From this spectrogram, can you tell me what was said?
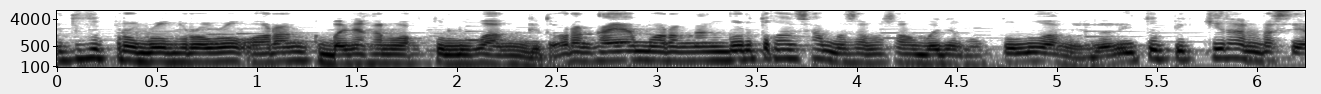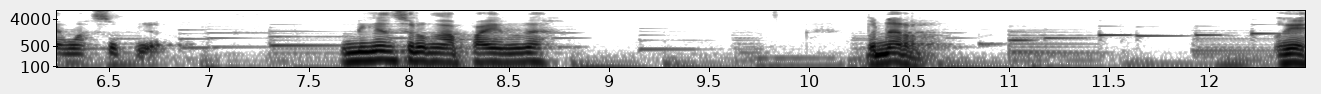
itu tuh problem-problem orang kebanyakan waktu luang gitu. Orang kaya sama orang nganggur itu kan sama sama banyak waktu luang ya. Dan itu pikiran pasti yang masuk ya. Mendingan suruh ngapain udah. Bener. Oke,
